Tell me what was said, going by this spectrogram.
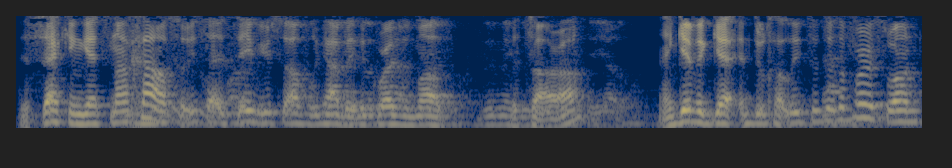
The second gets nachal, so he says save yourself legabe the krevim of the tzara and give a get and do chalitza to the first one,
